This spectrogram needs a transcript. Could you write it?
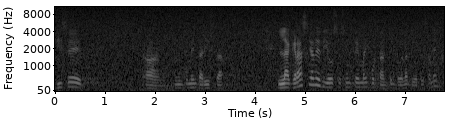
Dice ah, un comentarista, la gracia de Dios es un tema importante en todo el Antiguo Testamento.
